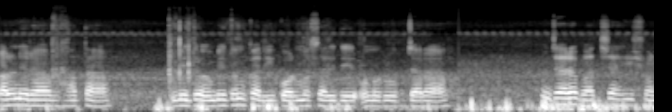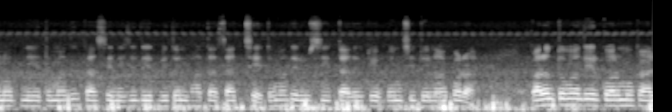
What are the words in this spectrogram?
কারণ এরা ভাতা বেতন বেতনকারী কর্মচারীদের অনুরূপ। যারা যারা বাদশাহী সনদ নিয়ে তোমাদের কাছে নিজেদের বেতন ভাতা চাচ্ছে, তোমাদের উচিত তাদেরকে বঞ্চিত না করা, কারণ তোমাদের কর্মকাল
